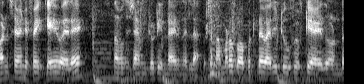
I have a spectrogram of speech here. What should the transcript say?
വൺ സെവന്റി ഫൈവ് കെ വരെ നമുക്ക് സ്റ്റാമ്പ് ഡ്യൂട്ടി ഉണ്ടായിരുന്നില്ല. പക്ഷെ നമ്മുടെ പ്രോപ്പർട്ടിയുടെ വാല്യൂ ടു ഫിഫ്റ്റി ആയതുകൊണ്ട്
